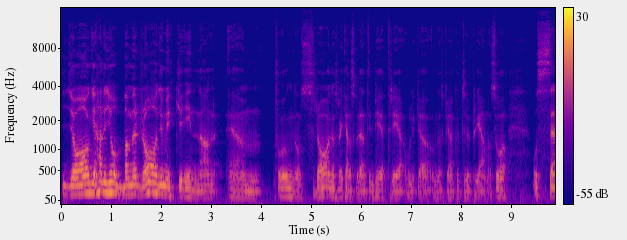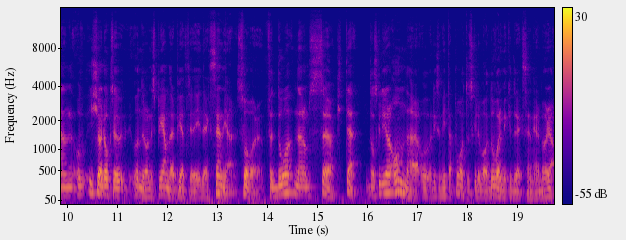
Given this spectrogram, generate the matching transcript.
Jag hade jobbat med radio mycket innan. Um, på ungdomsradion som det kallas på den tiden, P3, olika ungdomsprogram, kulturprogram och så. Och sen, och vi körde också underhållningsprogram där i P3 i direktsändningar. Så var det. För då när de sökte, de skulle göra om det här och liksom hitta på att det skulle vara, då var det mycket direktsändningar i början.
